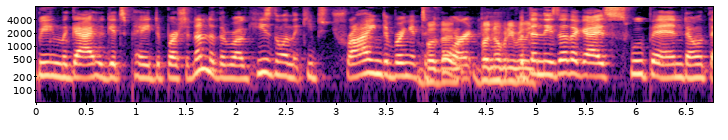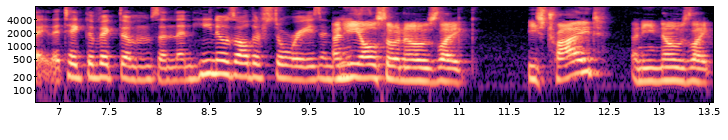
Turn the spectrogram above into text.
being the guy who gets paid to brush it under the rug, he's the one that keeps trying to bring it to but then, court. but nobody really But then these other guys swoop in, don't they? They take the victims, and then he knows all their stories, and, and he also knows like he's tried and he knows like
